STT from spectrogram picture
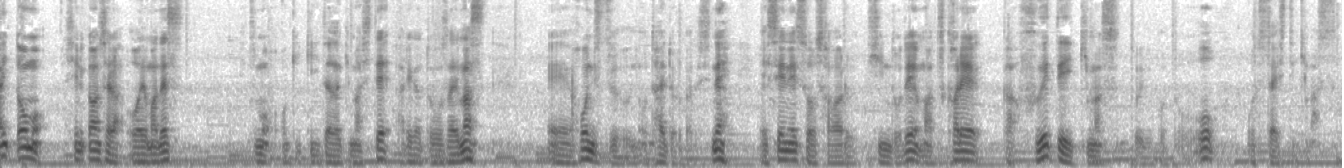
はいどうも心理カウンセラー大山です。いつもお聞きいただきましてありがとうございます、えー、本日のタイトルがですね SNS を触る頻度で、まあ、疲れが増えていきます。ということをお伝えしていきます、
